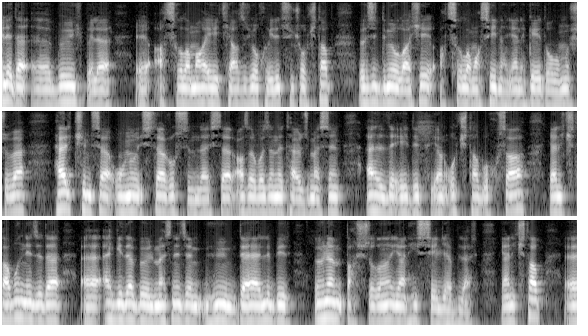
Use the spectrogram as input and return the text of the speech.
elə də e, böyük belə e, açıqlamağa ehtiyacı yox idi. Çünki o kitab özü demək olar ki, açıqlaması ilə yəni qeyd olunmuşdur və hər kimsə onu istər rus dilində, istər Azərbaycanda tərcüməsini əldə edib, yəni o kitab oxusa, yəni kitabın necə də ə, əqidə bölməsi, necə mühüm, dəyərli bir önəm daşıdığını yəni hiss eləyə bilər. Yəni kitab ə,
